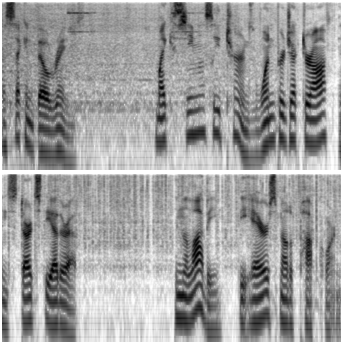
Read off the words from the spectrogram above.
A second bell rings. Mike seamlessly turns one projector off and starts the other up. In the lobby, the air smelled of popcorn,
